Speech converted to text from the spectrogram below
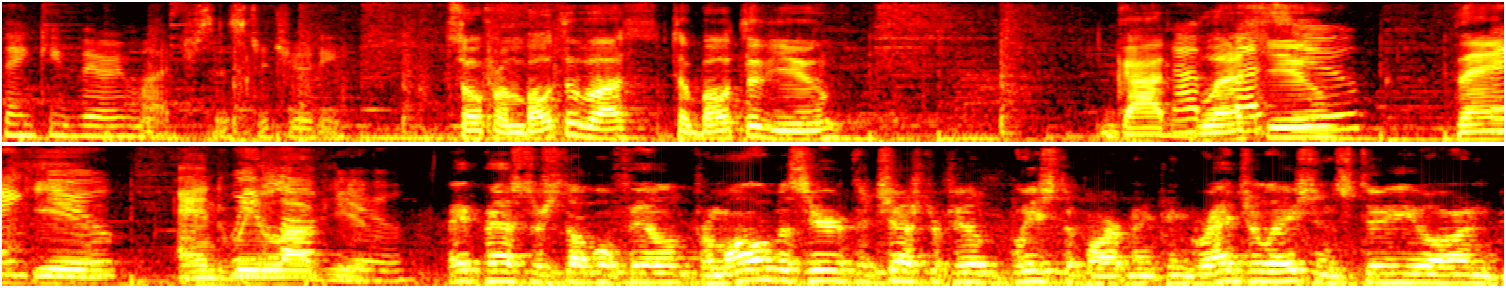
Thank you very much, Sister Judy. So, from both of us to both of you, God, God bless, bless you, you, thank, thank you, you, and, and we, we love love you. you. Hey, Pastor Stubblefield, from all of us here at the Chesterfield Police Department, congratulations to you on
